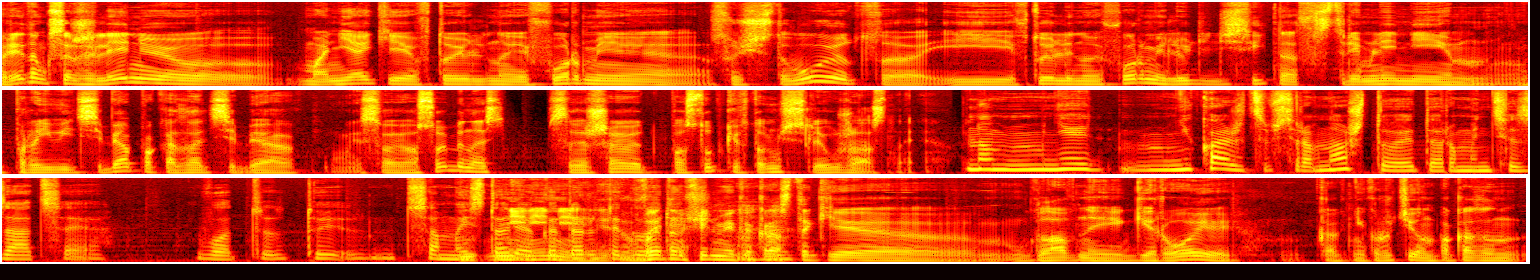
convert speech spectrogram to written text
При этом, к сожалению, маньяки в той или иной форме существуют, и в той или иной форме люди действительно в стремлении проявить себя, показать себя и свою особенность, совершают поступки, в том числе ужасные. Но мне не кажется все равно, что это романтизация. Вот э, той самая история, Не-не-не, о которой ты В говоришь. этом фильме как Мгм. раз-таки главный герой, как ни крути, он показан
